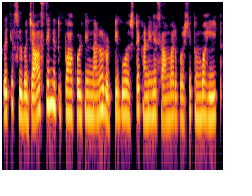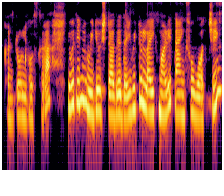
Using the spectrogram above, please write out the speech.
ಅದಕ್ಕೆ ಸ್ವಲ್ಪ ಜಾಸ್ತಿನೇ ತುಪ್ಪ ಹಾಕೊಳ್ತೀನಿ ನಾನು. ರೊಟ್ಟಿಗೂ ಅಷ್ಟೇ, ಕಣಿಲೆ ಸಾಂಬಾರ್ಗೂ ಅಷ್ಟೇ. ತುಂಬಾ ಹೀಟ್ ಕಂಟ್ರೋಲ್ಗೋಸ್ಕರ ಇವತ್ತಿನ ವಿಡಿಯೋ ಇಷ್ಟ ಆದ್ರೆ ದಯವಿಟ್ಟು ಲೈಕ್ ಮಾಡಿ. ಥ್ಯಾಂಕ್ಸ್ ಫಾರ್ ವಾಚಿಂಗ್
